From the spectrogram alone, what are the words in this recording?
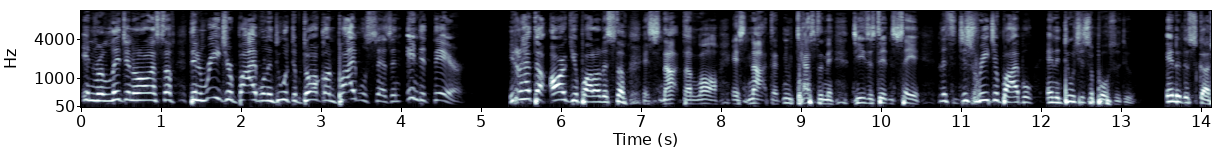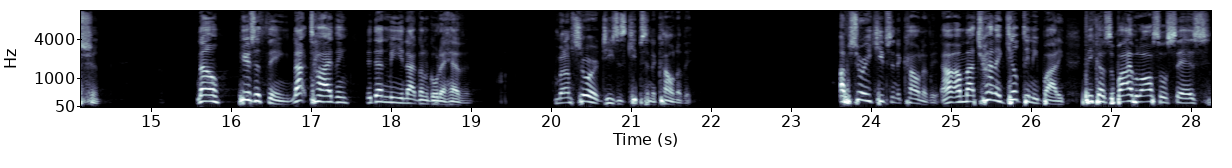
in religion and all that stuff, then read your Bible and do what the doggone Bible says and end it there. You don't have to argue about all this stuff. It's not the law. It's not the New Testament. Jesus didn't say it. Listen, just read your Bible and then do what you're supposed to do. End of discussion. Now, here's the thing. Not tithing, it doesn't mean you're not going to go to heaven. But I'm sure Jesus keeps an account of it. I'm sure he keeps an account of it. I'm not trying to guilt anybody because the Bible also says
